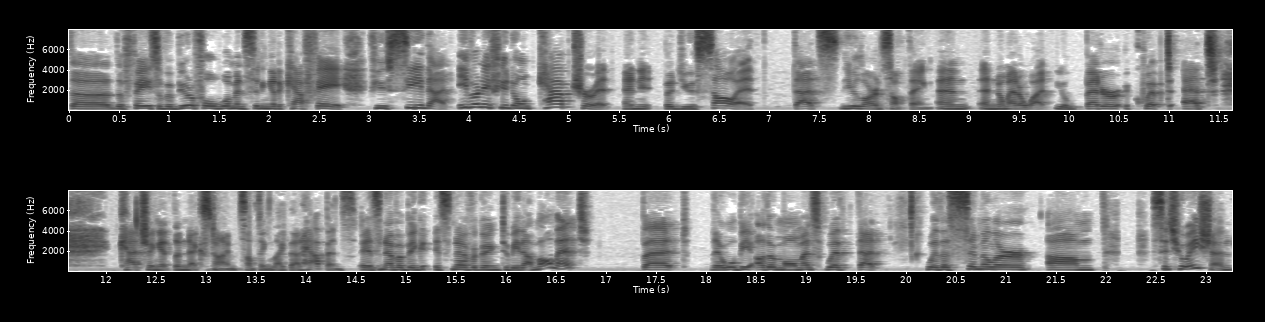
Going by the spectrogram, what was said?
the, the face of a beautiful woman sitting at a cafe, if you see that, even if you don't capture it, and it, but you saw it, that's you learn something and and no matter what you're better equipped at catching it the next time something like that happens it's never been it's never going to be that moment but there will be other moments with that with a similar um, situation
